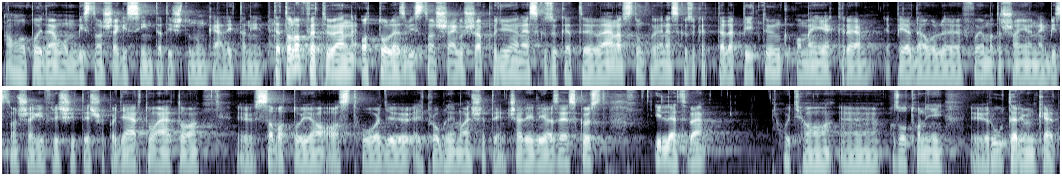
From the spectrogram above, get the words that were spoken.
ahol például biztonsági szintet is tudunk állítani. Tehát alapvetően attól lesz biztonságosabb, hogy olyan eszközöket választunk, olyan eszközöket telepítünk, amelyekre például folyamatosan jönnek biztonsági frissítések a gyártó által, szavatolja azt, hogy egy probléma esetén cseréli az eszközt, illetve hogyha az otthoni routerünket,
